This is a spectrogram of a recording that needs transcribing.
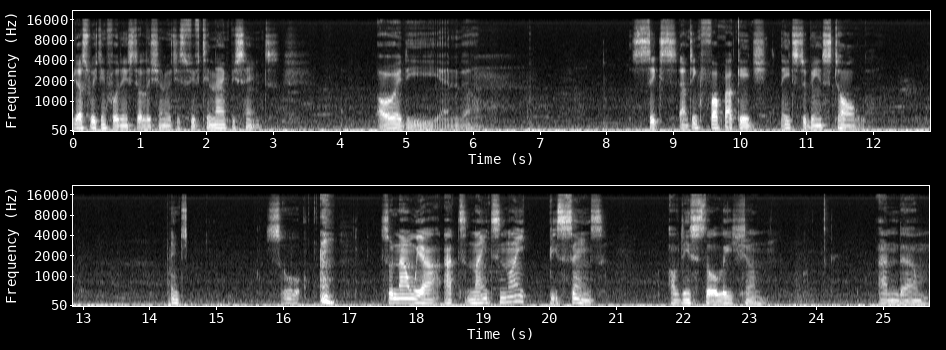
just waiting for the installation which is 59% already and uh, six I think four package needs to be installed. And so so now we are at 99 percent of the installation. And um,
